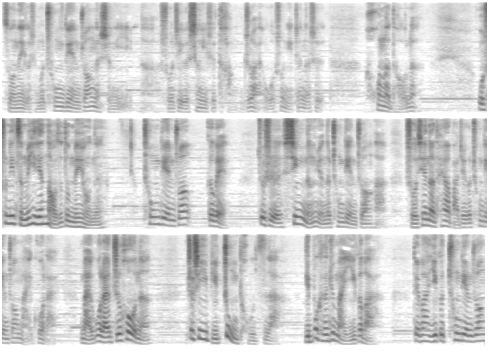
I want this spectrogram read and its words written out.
做那个什么充电桩的生意啊，说这个生意是躺赚。我说你真的是昏了头了。我说你怎么一点脑子都没有呢？充电桩，各位，就是新能源的充电桩哈。首先呢，他要把这个充电桩买过来，买过来之后呢，这是一笔重投资啊，你不可能就买一个吧，对吧？一个充电桩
